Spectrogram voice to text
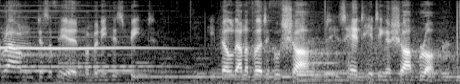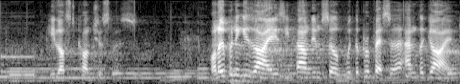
ground disappeared from beneath his feet. He fell down a vertical shaft, his head hitting a sharp rock. He lost consciousness. On opening his eyes, he found himself with the professor and the guide.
